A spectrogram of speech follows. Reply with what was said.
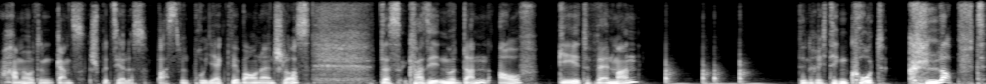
haben wir heute ein ganz spezielles Bastelprojekt. Wir bauen ein Schloss, das quasi nur dann aufgeht, wenn man den richtigen Code klopft.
